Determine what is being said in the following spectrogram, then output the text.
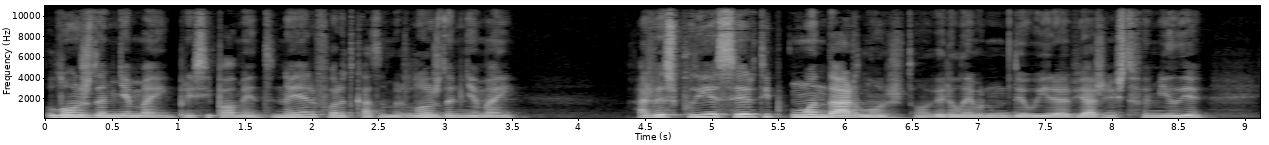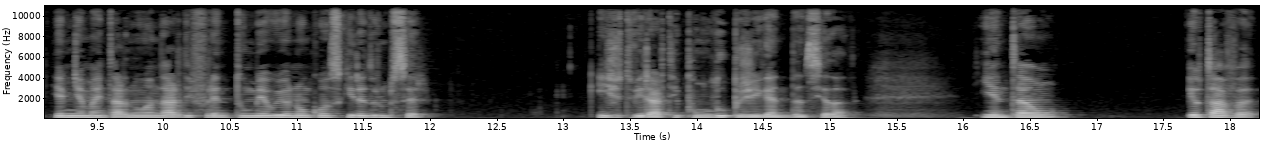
longe da minha mãe, principalmente, nem era fora de casa, mas longe da minha mãe, às vezes podia ser tipo um andar longe. Estão a ver? Eu lembro-me de eu ir a viagens de família e a minha mãe estar num andar diferente do meu e eu não conseguir adormecer. Isto virar tipo um loop gigante de ansiedade. E então eu estava,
